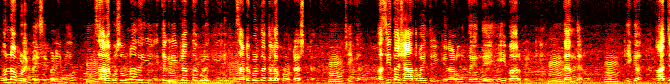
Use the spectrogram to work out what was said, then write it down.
ਉਹਨਾਂ ਕੋਲੇ ਪੈਸੇ ਬਣੇ ਵੀ ਸਾਰਾ ਕੁਝ ਉਹਨਾਂ ਦਾ ਹੀ ਹੈ ਇੱਥੇ ਗਰੀਬ ਜਨਤਾ ਕੋਲੇ ਕੀ ਹੈ। ਸਾਡੇ ਕੋਲ ਤਾਂ ਇਕੱਲਾ ਪ੍ਰੋਟੈਸਟ ਹੈ। ਠੀਕ ਹੈ? ਅਸੀਂ ਤਾਂ ਸ਼ਾਂਤਮਈ ਤਰੀਕੇ ਨਾਲ ਉਦੋਂ ਦੇ ਹੀ ਬਾਹਰ ਬੈਠੇ ਹਾਂ। ਤਿੰਨ ਦਿਨ। ਠੀਕ ਹੈ ਅੱਜ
